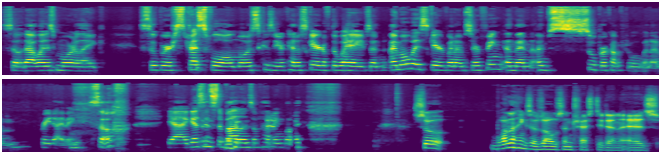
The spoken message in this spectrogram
So that one is more like super stressful almost because you're kind of scared of the waves. And i'm always scared when i'm surfing and then i'm super comfortable when i'm freediving so yeah i guess it's the balance of having both. So one of the things i was always interested in is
